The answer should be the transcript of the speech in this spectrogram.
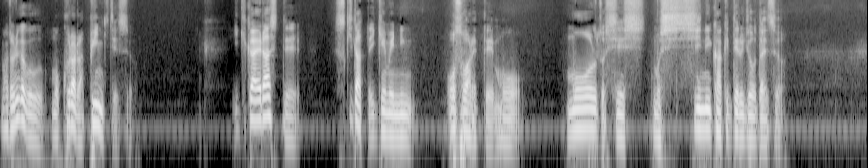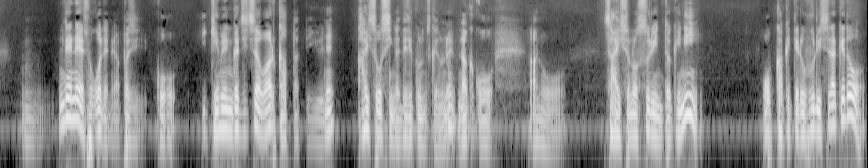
まあ、とにかくもうクララピンチですよ。生き返らして好きだったイケメンに襲われて、もう、もうとし、もう死にかけてる状態ですよ。うん。でね、そこでね、やっぱり、こう、イケメンが実は悪かったっていうね、回想シーンが出てくるんですけどね。なんかこう、あの、最初のスリの時に、追っかけてるふりしてたけど、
